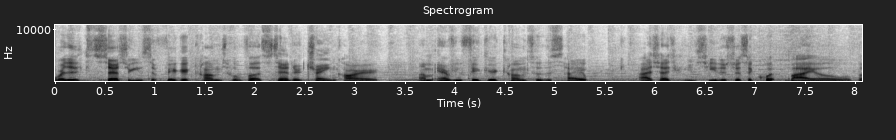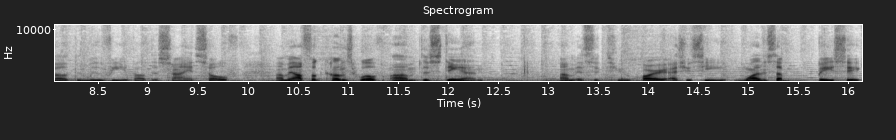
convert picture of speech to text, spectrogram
For the accessories, the figure comes with a standard train card. Um, every figure comes with this type. As you can see, there's just a quick bio about the movie, about the sign itself. Um, it also comes with um, the stand. Um, it's a two-part, as you see. One's a basic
